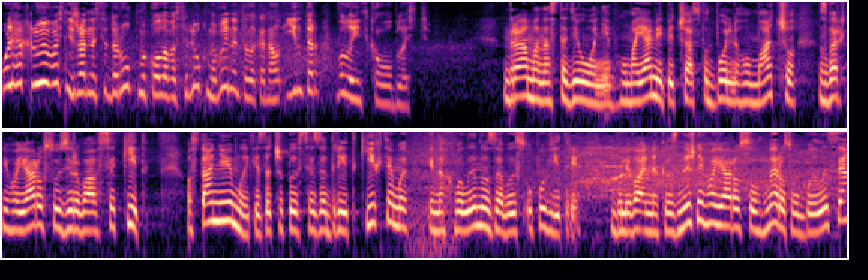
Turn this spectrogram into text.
Ольга Клюєва, Сніжана Сидорук, Микола Василюк. Новини телеканал Інтер. Волинська область. Драма на стадіоні у Майамі під час футбольного матчу з верхнього ярусу зірвався кіт. Останньої миті зачепився за дріт кігтями і на хвилину завис у повітрі. Болівальники з нижнього ярусу не розгубилися,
